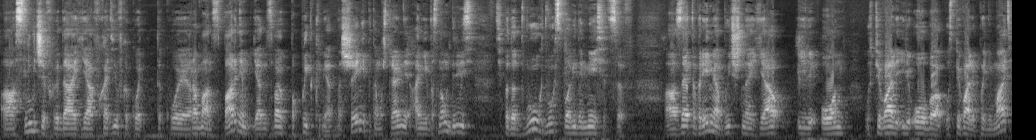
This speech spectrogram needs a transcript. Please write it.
э, случаев, когда я входил в какой-то такой роман с парнем, я называю попытками отношений, потому что реально они в основном длились типа до двух-двух с половиной месяцев. А за это время обычно я или он успевали или оба успевали понимать,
